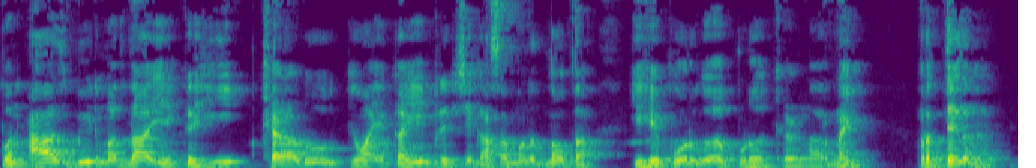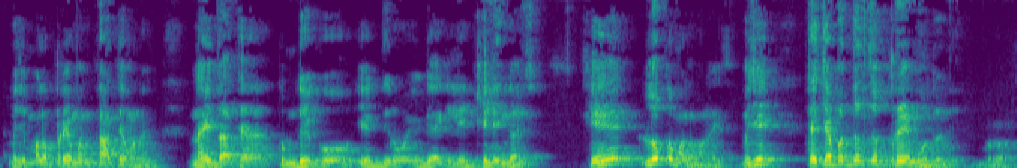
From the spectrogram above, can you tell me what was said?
पण आज बीडमधला एकही खेळाडू किंवा एकाही प्रेक्षक असा म्हणत नव्हता की हे पोरग पुढं खेळणार नाही. प्रत्येक जण म्हणजे मला प्रेमान तात्या म्हणायचे नाही तात्या तुम देखो एक दिन व इंडिया गेले खेलिंगाज हे लोक मला म्हणायचे. म्हणजे त्याच्याबद्दलचं प्रेम होतं ते. बरोबर.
